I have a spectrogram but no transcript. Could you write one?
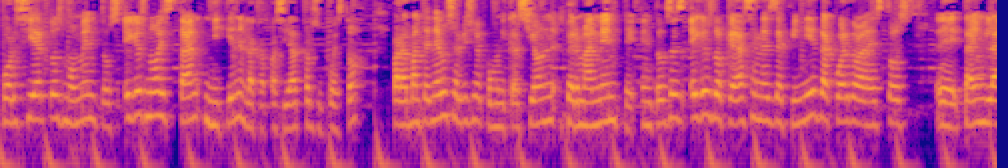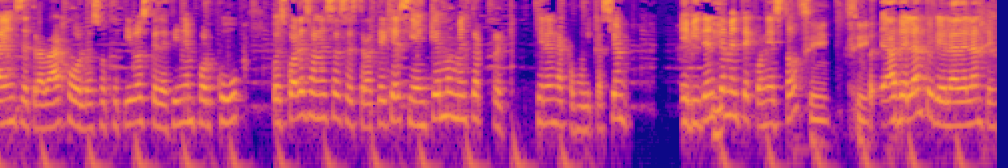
por ciertos momentos. Ellos no están ni tienen la capacidad, por supuesto, para mantener un servicio de comunicación permanente. Entonces, ellos lo que hacen es definir de acuerdo a estos eh, timelines de trabajo o los objetivos que definen por Q, pues cuáles son esas estrategias y en qué momento requieren la comunicación. Evidentemente con esto. Sí, sí. Adelante, Uriel, adelante.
